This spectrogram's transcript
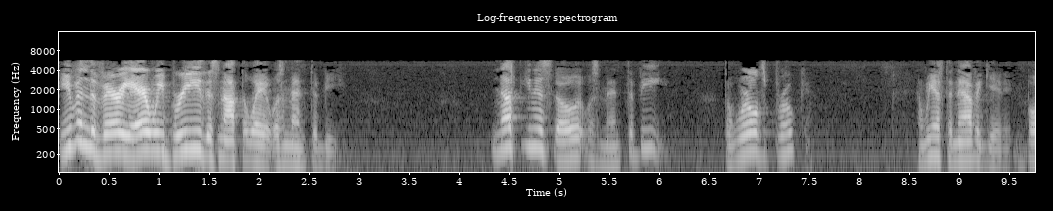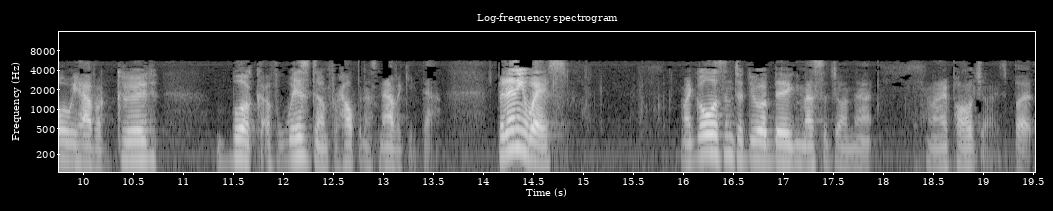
Even the very air we breathe is not the way it was meant to be. Nothing as though it was meant to be. The world's broken. And we have to navigate it. boy, we have a good book of wisdom for helping us navigate that. But, anyways, my goal isn't to do a big message on that. And I apologize. But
